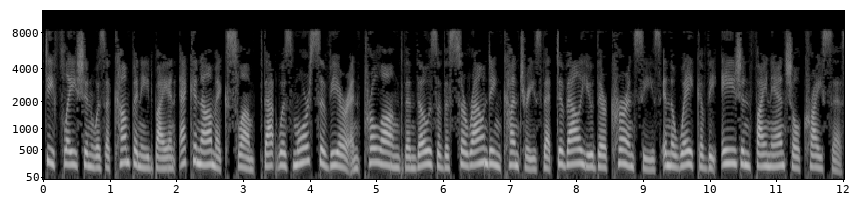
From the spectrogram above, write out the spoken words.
deflation was accompanied by an economic slump that was more severe and prolonged than those of the surrounding countries that devalued their currencies in the wake of the Asian financial crisis.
